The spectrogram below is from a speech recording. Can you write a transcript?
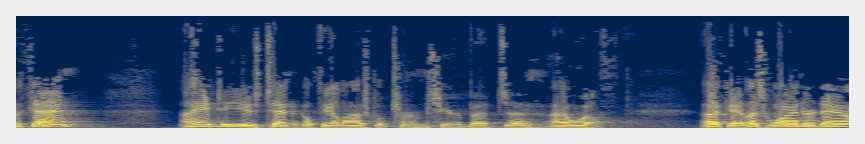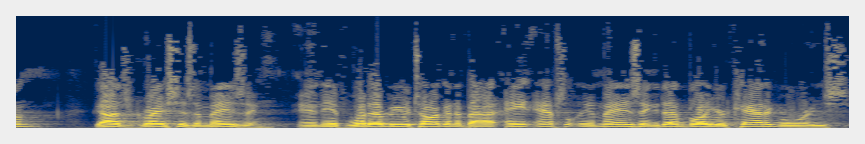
Okay? I hate to use technical theological terms here, but uh, I will. Okay, let's wind her down. God's grace is amazing. And if whatever you're talking about ain't absolutely amazing, it doesn't blow your categories,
